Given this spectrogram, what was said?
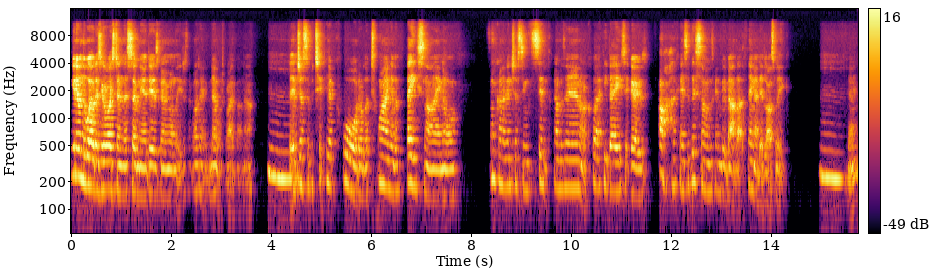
You know, in the world is your oyster, and there's so many ideas going on that you just think, well, I don't even know what to write about now. Mm. But if just a particular chord, or the twang of a bass line, or some kind of interesting synth comes in, or a quirky bass, it goes, oh, okay, so this song's going to be about that thing I did last week. Mm. Okay?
